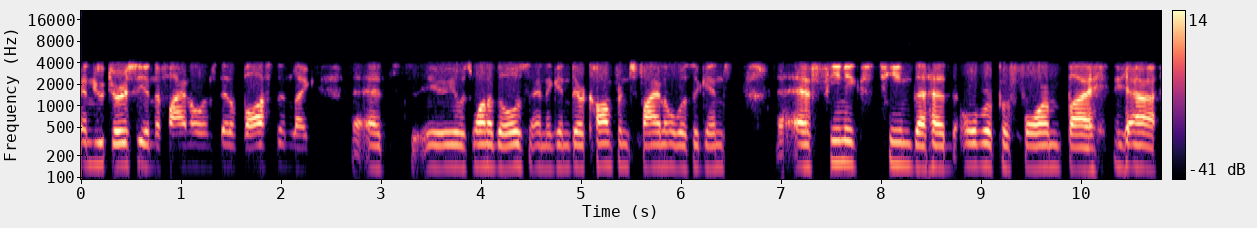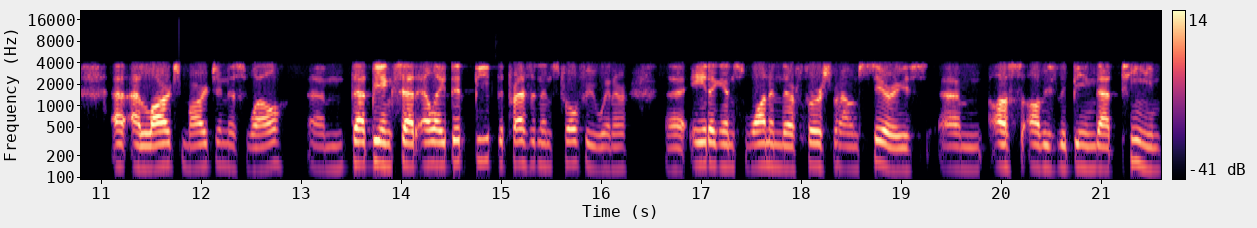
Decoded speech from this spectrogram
and New Jersey in the final instead of Boston? Like, it's it was one of those. And again, their conference final was against a Phoenix team that had overperformed by yeah a, a large margin as well. Um, that being said, LA did beat the President's Trophy winner uh, eight against one in their first round series. Um, us obviously being that team,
